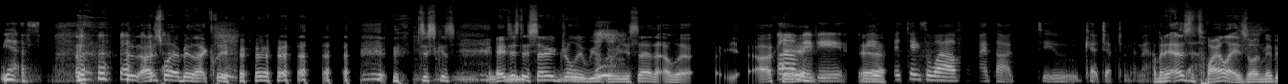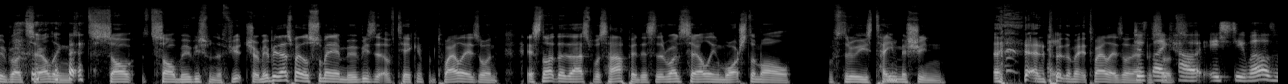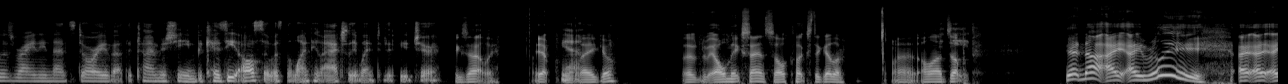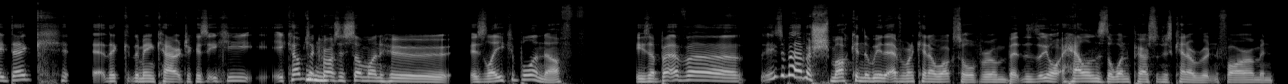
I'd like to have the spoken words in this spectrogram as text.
Yes. I just want to make that clear. just because it just it sounded really weird way you said it. I'm like, okay. Uh, maybe. Yeah. It, it takes a while for my thoughts to catch up to my mouth. I mean, it is the. Twilight Zone. Maybe Rod Serling saw saw movies from the future. Maybe that's why there's so many movies that have taken from Twilight Zone. It's not that that's what's happened. It's that Rod Serling watched them all through his time Mm. machine and put them into Twilight Zone Just episodes. like how H.G. Wells was writing that story about the time machine because he also was the one who actually went to the future. Exactly. Yep. Yeah. There you go. It all makes sense. It all clicks together. Uh, all adds up. Yeah, no, I, I really, I, I, I dig the the main character because he he comes Mhm. across as someone who is likable enough. He's a bit of a he's a bit of a schmuck in the way that everyone kind of walks over him, but you know Helen's the one person who's kind of rooting for him, and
